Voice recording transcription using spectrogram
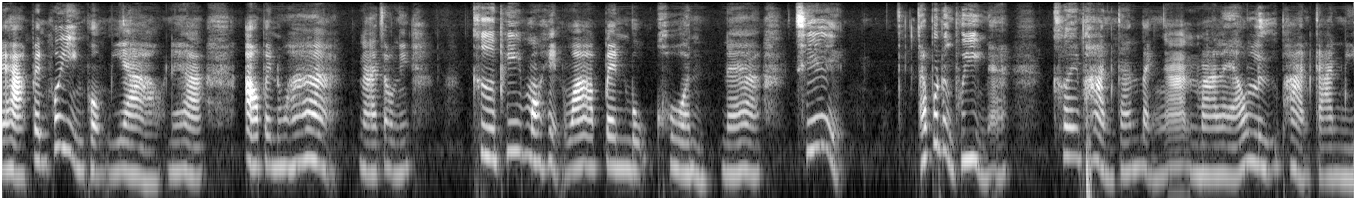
นะคะเป็นผู้หญิงผมยาวนะคะเอาเป็นว่านะจากนี้คือพี่มองเห็นว่าเป็นบุคคลนะคะที่ถ้าพูดถึงผู้หญิงนะเคยผ่านการแต่งงานมาแล้ว หรือผ่านการมี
